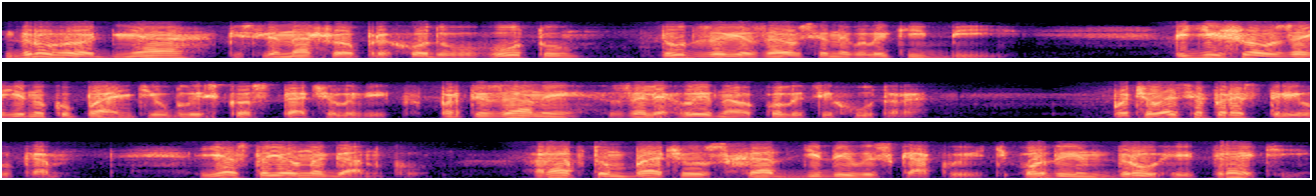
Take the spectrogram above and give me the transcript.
Другого дня, після нашого приходу в Гуту, тут зав'язався невеликий бій. Підійшов загін окупантів близько ста чоловік. Партизани залягли на околиці хутора. Почалася перестрілка. Я стояв на ганку. Раптом бачу, з хат діди вискакують. Один, другий, третій.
